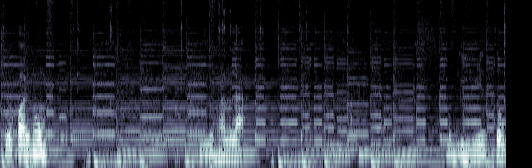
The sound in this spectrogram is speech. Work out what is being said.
เดี๋ยวค่อยงุ้มนี่หันละมันดีที่สุด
